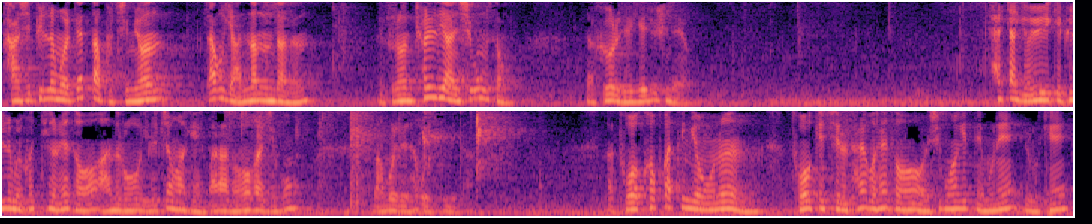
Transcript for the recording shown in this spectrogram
다시 필름을 뗐다 붙이면 자국이 안 남는다는 네, 그런 편리한 시공성 자, 그거를 얘기해 주시네요. 살짝 여유있게 필름을 커팅을 해서 안으로 일정하게 말아 넣어가지고 마무리를 하고 있습니다. 도어 컵 같은 경우는 도어 캐치를 살고 해서 시공하기 때문에 이렇게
